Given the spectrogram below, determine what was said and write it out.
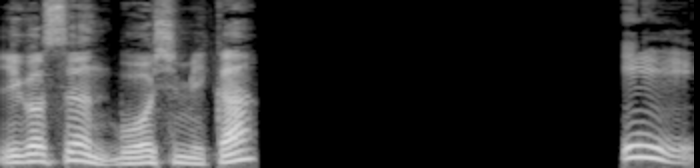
이것은 무엇입니까? 1.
